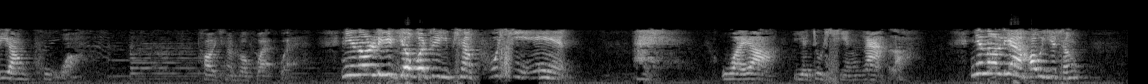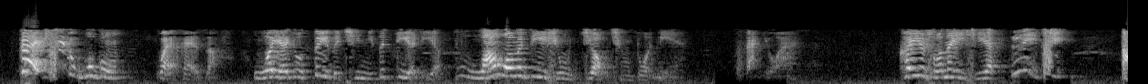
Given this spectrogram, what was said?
良苦啊！陶青说：“乖乖，你能理解我这一片苦心？哎，我呀也就心安了。你能练好一身盖世的武功，乖孩子，我也就对得起你的爹爹，不枉我们弟兄交情多年。三元，可以说那些力气刀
